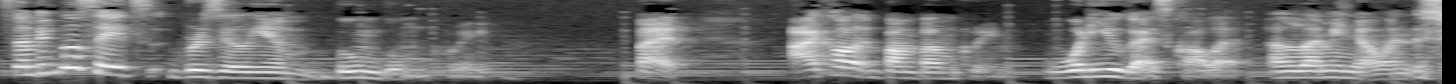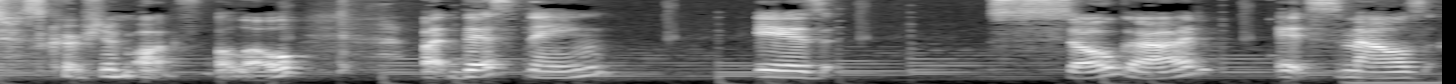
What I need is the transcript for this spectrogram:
Some people say it's Brazilian boom boom cream, but I call it bum bum cream. What do you guys call it? Uh, let me know in the description box below. But this thing is so good. It smells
